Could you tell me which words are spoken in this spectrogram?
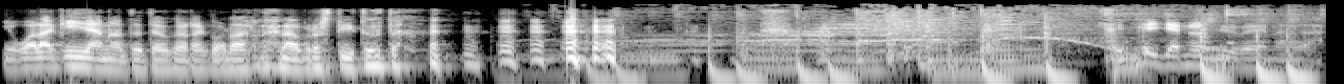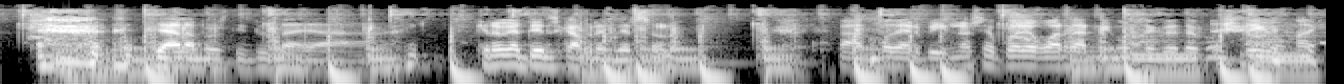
igual aquí ya no te tengo que recordar de la prostituta. ya no sirve de nada. ya la prostituta ya... Creo que tienes que aprender solo. Ah, joder, Bill, no se puede guardar ningún secreto contigo, macho.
